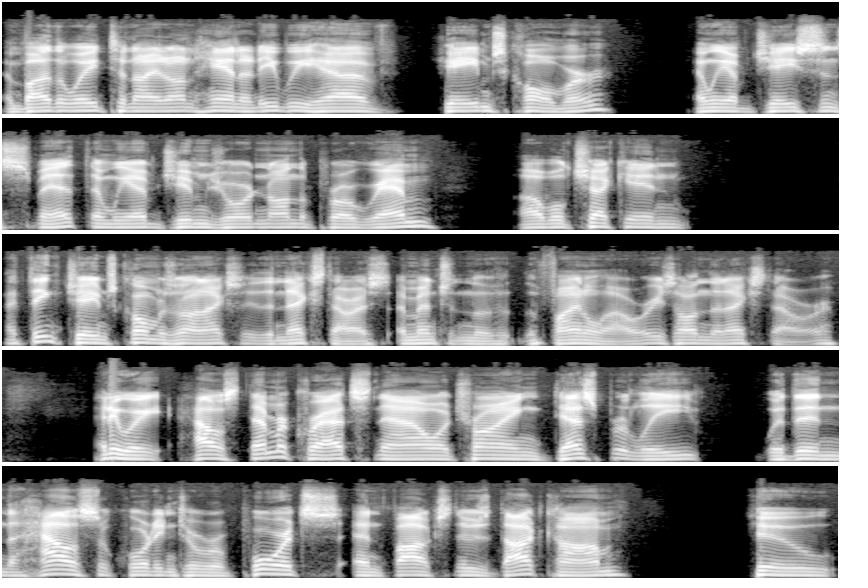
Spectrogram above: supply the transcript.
And by the way, tonight on Hannity, we have James Comer and we have Jason Smith and we have Jim Jordan on the program. Uh, we'll check in I think James Comer's on actually the next hour. I mentioned the, the final hour. He's on the next hour. Anyway, House Democrats now are trying desperately within the House, according to reports and FoxNews.com, to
